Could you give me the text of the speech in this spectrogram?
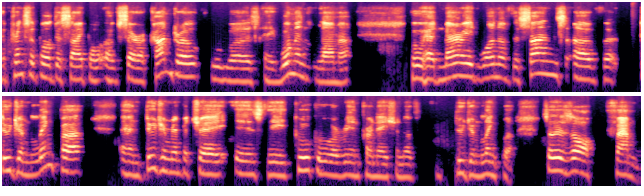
the principal disciple of Sera who was a woman Lama who had married one of the sons of uh, Lingpa. And Dudjom Rinpoche is the Tulku or reincarnation of Dudjom Lingpa. So this is all family.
